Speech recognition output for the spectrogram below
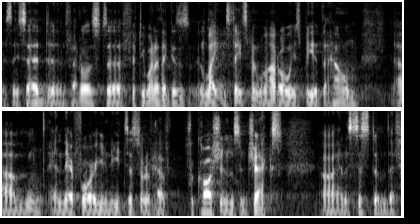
as they said, uh, Federalist uh, 51, I think, is enlightened statesmen will not always be at the helm. Um, and therefore, you need to sort of have precautions and checks uh, and a system that,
